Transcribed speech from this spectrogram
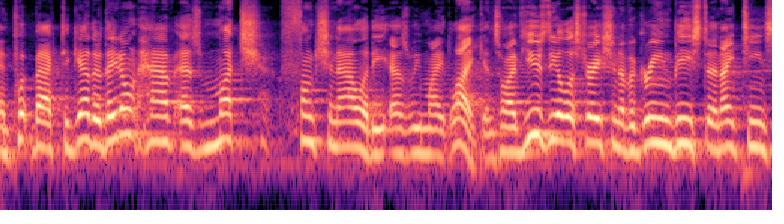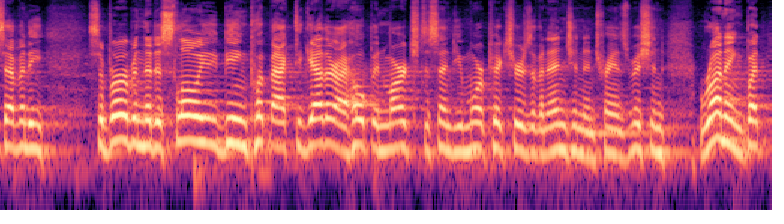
and put back together, they don't have as much functionality as we might like. And so I've used the illustration of a green beast, a 1970 Suburban that is slowly being put back together. I hope in March to send you more pictures of an engine and transmission running. But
